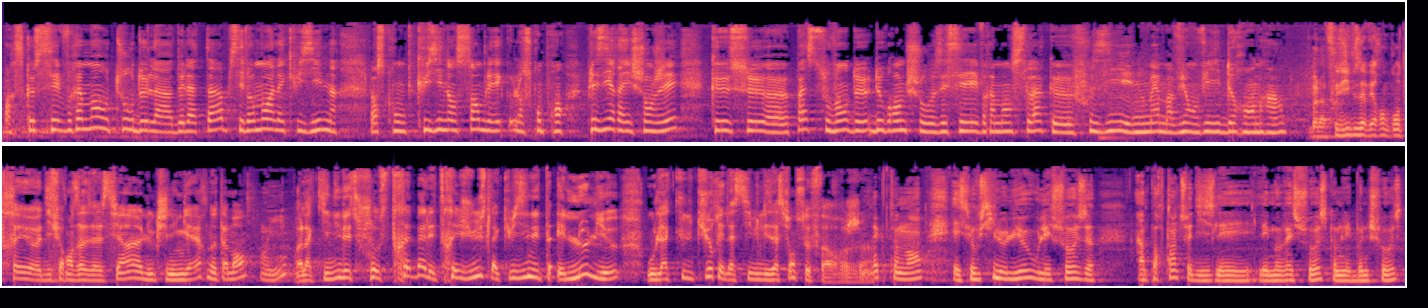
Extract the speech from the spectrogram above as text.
parce que c'est vraiment autour de la de la table, c'est vraiment à la cuisine, lorsqu'on cuisine ensemble et lorsqu'on prend plaisir à échanger, que se euh, passe souvent de, de, grandes choses, et c'est vraiment cela que Fouzi et nous-mêmes avions envie de rendre. Hein. Voilà, Fouzi, vous avez rencontré euh, différents Alsaciens, Luc Schillinger notamment, oui. voilà, qui dit des choses très belles et très justes. La cuisine est, est le lieu où la culture et la civilisation se forge. Exactement. Et c'est aussi le lieu où les choses importantes se disent, les, les mauvaises choses comme les bonnes choses.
